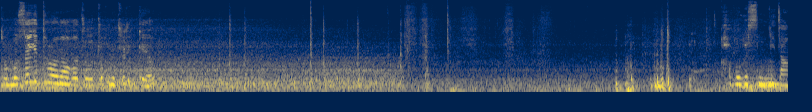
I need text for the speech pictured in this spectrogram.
너무 세게 틀어놔가지고 조금 줄일게요. 가보겠습니다.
